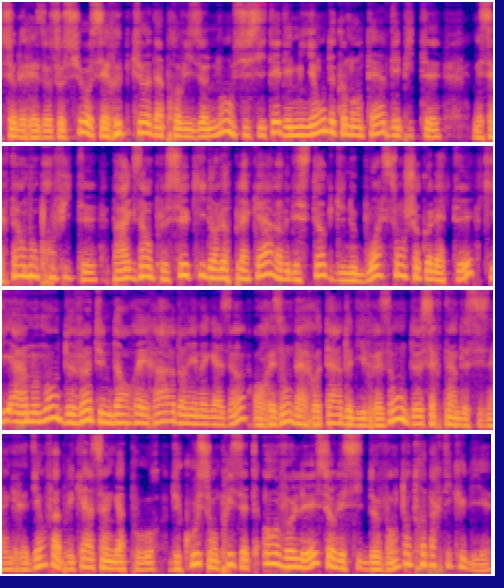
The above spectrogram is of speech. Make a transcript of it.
Sur les réseaux sociaux, ces ruptures d'approvisionnement ont suscité des millions de commentaires dépités. Mais certains en ont profité. Par exemple, ceux qui, dans leur placard, avaient des stocks d'une boisson chocolaté qui à un moment devint une denrée rare dans les magasins en raison d'un retard de livraison de certains de ces ingrédients fabriqués à Singapour. Du coup, son prix s'est envolé sur les sites de vente entre particuliers.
